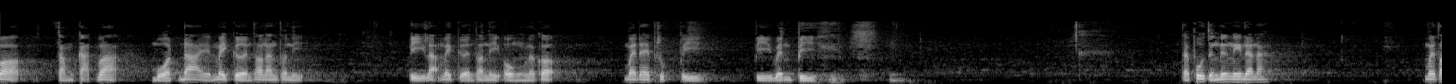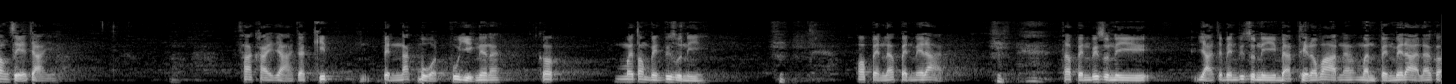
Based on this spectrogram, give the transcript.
ก็จำกัดว่าบวชได้ไม่เกินเท่านั้นเท่านี้ ปีละไม่เกินเท่านี้องค์ แล้วก็ไม่ได้ทุกปี ปีเว้นปี แต่พูดถึงเรื่องนี้แล้วนะ ไม่ต้องเสียใจ ถ้าใครอยากจะคิดเป็นนักบวชผู้หญิงเนี่ยนะ ก็ไม่ต้องเป็นพิสุณี เพราะเป็นแล้วเป็นไม่ได้ ถ้าเป็นพิสุณี อยากจะเป็นพิสุณีแบบเทรวาสนะ มันเป็นไม่ได้แล้วก็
